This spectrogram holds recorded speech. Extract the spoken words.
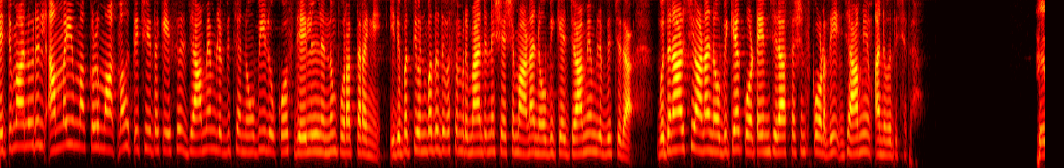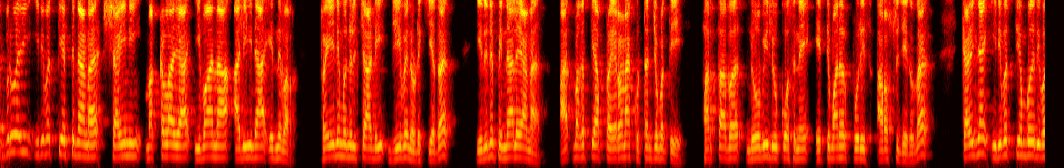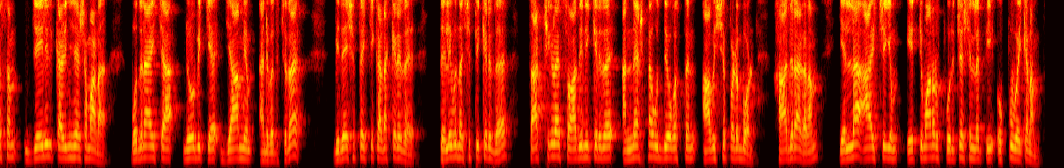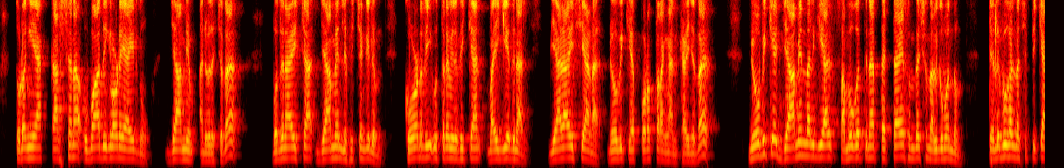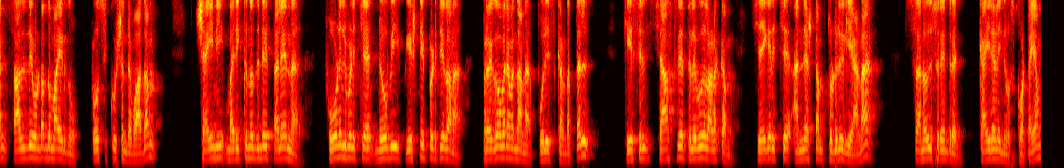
ഏറ്റുമാനൂരിൽ അമ്മയും മക്കളും ആത്മഹത്യ ചെയ്ത കേസിൽ ജാമ്യം ലഭിച്ച നോബി ലൂക്കോസ് ജയിലിൽ നിന്നും പുറത്തിറങ്ങി. ഇരുപത്തിയൊൻപത് ദിവസം റിമാൻഡിന് ശേഷമാണ് നോബിക്ക് ജാമ്യം ലഭിച്ചത്. ബുധനാഴ്ചയാണ് നോബിക്ക് കോട്ടയം ജില്ലാ സെഷൻസ് കോടതി ജാമ്യം അനുവദിച്ചത്. ഫെബ്രുവരി ഇരുപത്തിയെട്ടിനാണ് ഷൈനി മക്കളായ ഇവാന അലീന എന്നിവർ ട്രെയിന് മുന്നിൽ ചാടി ജീവനൊടുക്കിയത്. ഇതിനു പിന്നാലെയാണ് ആത്മഹത്യാ പ്രേരണ കുറ്റം ചുമത്തി ഭർത്താവ് നോബി ലൂക്കോസിനെ ഏറ്റുമാനൂർ പോലീസ് അറസ്റ്റ് ചെയ്തത്. കഴിഞ്ഞ ഇരുപത്തിയൊമ്പത് ദിവസം ജയിലിൽ കഴിഞ്ഞ ശേഷമാണ് ബുധനാഴ്ച നോബിക്ക് ജാമ്യം അനുവദിച്ചത്. വിദേശത്തേക്ക് കടക്കരുത് തെളിവ് നശിപ്പിക്കരുത് സാക്ഷികളെ സ്വാധീനിക്കരുത് അന്വേഷണ ഉദ്യോഗസ്ഥൻ ആവശ്യപ്പെടുമ്പോൾ ഹാജരാകണം എല്ലാ ആഴ്ചയും ഏറ്റുമാനൂർ പോലീസ് സ്റ്റേഷനിലെത്തി ഒപ്പുവയ്ക്കണം തുടങ്ങിയ കർശന ഉപാധികളോടെയായിരുന്നു ജാമ്യം അനുവദിച്ചത്. ബുധനാഴ്ച ജാമ്യം ലഭിച്ചെങ്കിലും കോടതി ഉത്തരവ് ലഭിക്കാൻ വൈകിയതിനാൽ വ്യാഴാഴ്ചയാണ് നോബിക്ക് പുറത്തിറങ്ങാൻ കഴിഞ്ഞത്. നോബിക്ക് ജാമ്യം നൽകിയാൽ സമൂഹത്തിന് തെറ്റായ സന്ദേശം നൽകുമെന്നും തെളിവുകൾ നശിപ്പിക്കാൻ സാധ്യതയുണ്ടെന്നുമായിരുന്നു പ്രോസിക്യൂഷന്റെ വാദം. ഷൈനി മരിക്കുന്നതിന്റെ തലേന്ന് ഫോണിൽ വിളിച്ച് നോബി ഭീഷണിപ്പെടുത്തിയതാണ് പ്രകോപനമെന്നാണ് പോലീസ് കണ്ടെത്തൽ. കേസിൽ ശാസ്ത്രീയ തെളിവുകളടക്കം ശേഖരിച്ച് അന്വേഷണം തുടരുകയാണ്. സനോജ് സുരേന്ദ്രൻ കൈരളി ന്യൂസ് കോട്ടയം.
